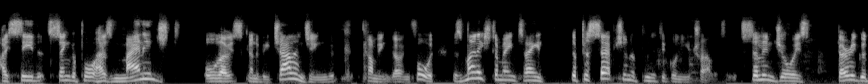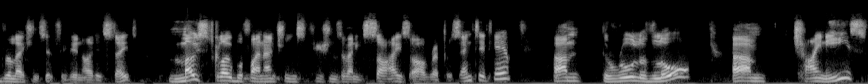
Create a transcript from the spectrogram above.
I see that Singapore has managed, although it's going to be challenging coming going forward, has managed to maintain the perception of political neutrality. It still enjoys very good relationships with the United States. Most global financial institutions of any size are represented here. Um, the rule of law, um, Chinese,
